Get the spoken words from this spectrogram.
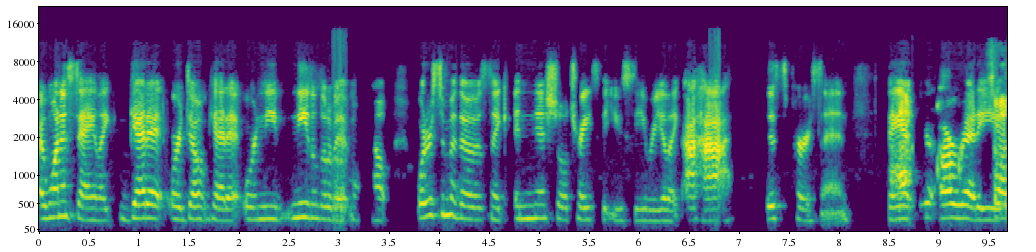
I want to say like get it or don't get it or need need a little bit more help. What are some of those like initial traits that you see where you're like, aha, this person they, uh, they're already so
